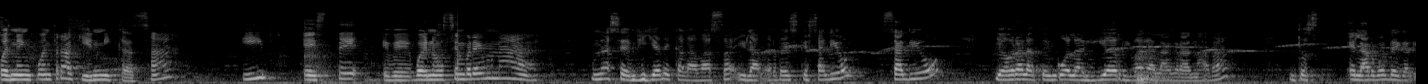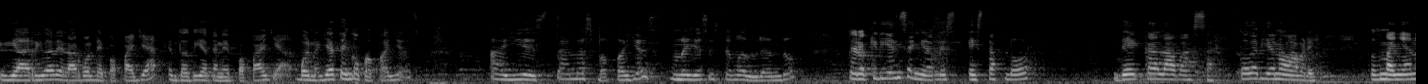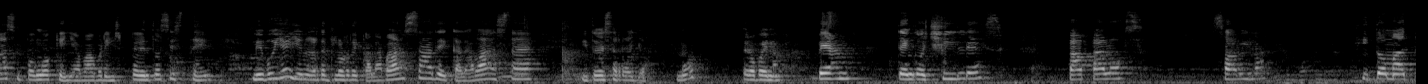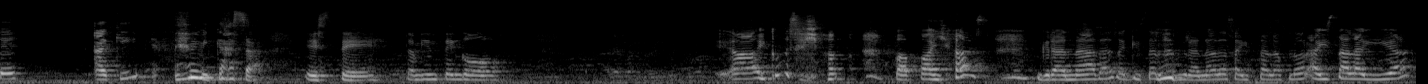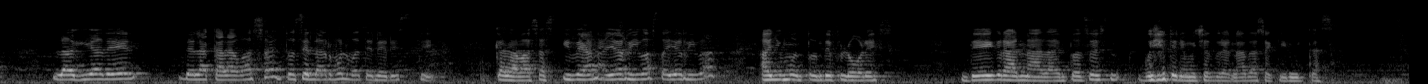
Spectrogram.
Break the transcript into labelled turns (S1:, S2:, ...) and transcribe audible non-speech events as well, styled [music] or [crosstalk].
S1: Pues me encuentro aquí en mi casa y este, eh, bueno, sembré una, una semilla de calabaza y la verdad es que salió, salió y ahora la tengo a la guía arriba de la granada. Entonces, el árbol de, y arriba del árbol de papaya, entonces voy a tener papaya. Bueno, ya tengo papayas. Ahí están las papayas, una ya se está madurando. Pero quería enseñarles esta flor de calabaza. Todavía no abre. Pues mañana supongo que ya va a abrir. Pero entonces este, me voy a llenar de flor de calabaza, de calabaza y todo ese rollo, ¿no? Pero bueno, vean, tengo chiles, pápalos, sábila, jitomate aquí en mi casa. Este, también tengo ay, ¿cómo se [laughs] llama? Papayas, granadas, aquí están las granadas, ahí está la flor, ahí está la guía, la guía de, de la calabaza, entonces el árbol va a tener este calabazas. Y vean, ahí arriba, hasta ahí arriba, hay un montón de flores de granada, entonces voy a tener muchas granadas aquí en mi casa.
